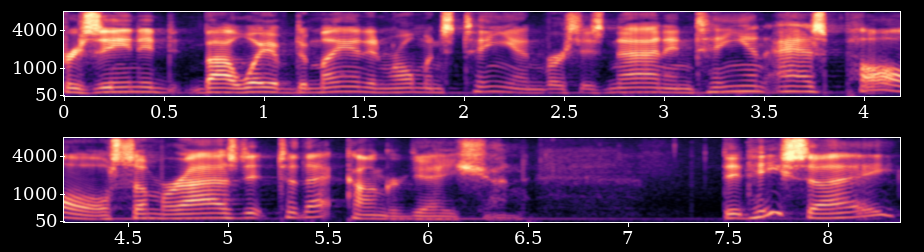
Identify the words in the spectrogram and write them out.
presented by way of demand in Romans 10, verses 9 and 10, as Paul summarized it to that congregation. Did he say,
